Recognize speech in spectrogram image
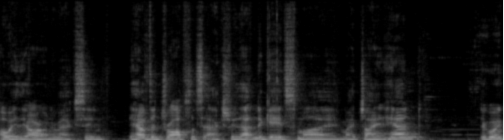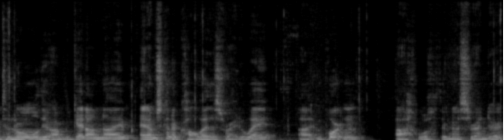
Oh wait, they are under Maxi. They have the droplets actually. That negates my, my giant hand. They're going to normal the Armageddon Knight. And I'm just going to call by this right away. Uh, important. Uh, well, they're going to surrender.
